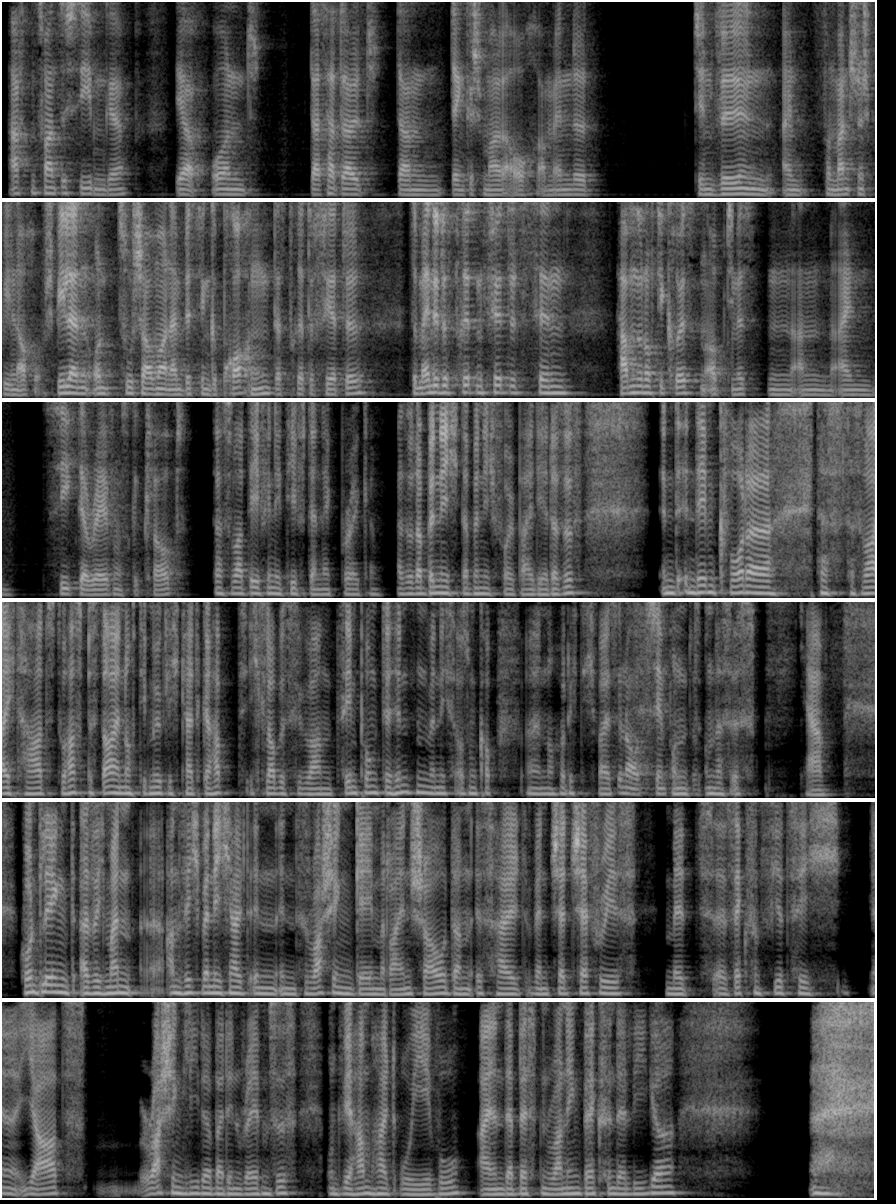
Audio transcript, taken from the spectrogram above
28-7, gell? Ja, und das hat halt dann, denke ich mal, auch am Ende den Willen ein, von manchen Spielen, auch Spielern und Zuschauern ein bisschen gebrochen, das dritte Viertel. Zum Ende des dritten Viertels hin haben nur noch die größten Optimisten an einen Sieg der Ravens geglaubt. Das war definitiv der Neckbreaker. Also da bin ich, da bin ich voll bei dir. Das ist in, in dem Quarter, das, das war echt hart. Du hast bis dahin noch die Möglichkeit gehabt. Ich glaube, es waren zehn Punkte hinten, wenn ich es aus dem Kopf äh, noch richtig weiß. Genau, zehn Punkte. Und, und das ist, ja, grundlegend, also ich meine, äh, an sich, wenn ich halt in, ins Rushing-Game reinschaue, dann ist halt, wenn Chad Jeffries mit äh, 46 äh, Yards Rushing Leader bei den Ravens ist und wir haben halt Oevo, einen der besten Running Backs in der Liga. Äh,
